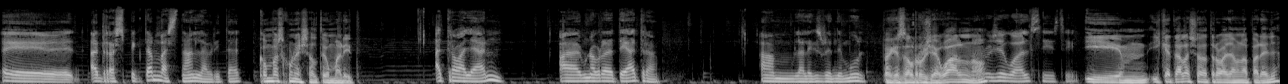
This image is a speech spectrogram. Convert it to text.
eh, et respecten bastant, la veritat. Com vas conèixer el teu marit? A treballant a una obra de teatre amb l'Àlex Brendemul. Perquè és el Roger Gual, no? Roger Gual, sí, sí. I, I què tal això de treballar amb la parella?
